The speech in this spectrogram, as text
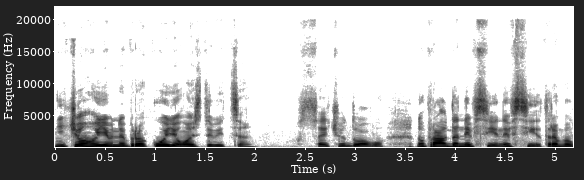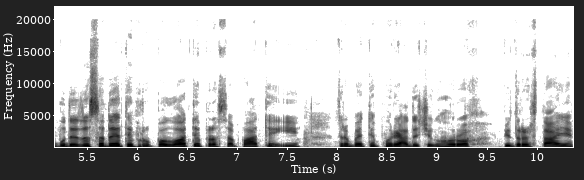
Нічого їм не бракує. Ось дивіться. Все чудово. Ну, правда, не всі, не всі. Треба буде досадити, прополоти, просапати і зробити порядочок. Горох підростає.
